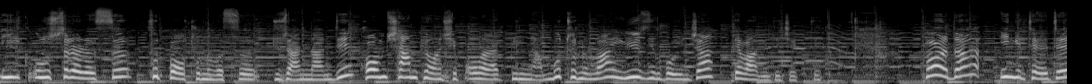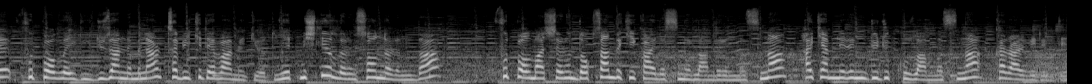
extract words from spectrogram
ilk uluslararası futbol turnuvası düzenlendi. Home Championship olarak bilinen bu turnuva 100 yıl boyunca devam edecekti. Bu arada İngiltere'de futbolla ilgili düzenlemeler tabii ki devam ediyordu. 70'li yılların sonlarında futbol maçlarının 90 dakikayla sınırlandırılmasına, hakemlerin düdük kullanmasına karar verildi.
